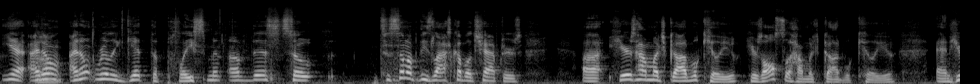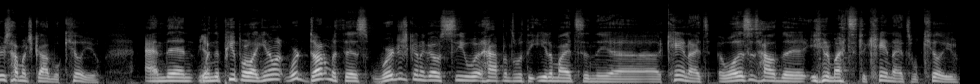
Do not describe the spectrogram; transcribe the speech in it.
Yeah, Um, I don't I don't really get the placement of this. So to sum up these last couple of chapters, uh, here's how much God will kill you. Here's also how much God will kill you, and here's how much God will kill you. And then when the people are like, you know what, we're done with this. We're just gonna go see what happens with the Edomites and the uh, Canaanites. Well, this is how the Edomites and the Canaanites will kill you.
